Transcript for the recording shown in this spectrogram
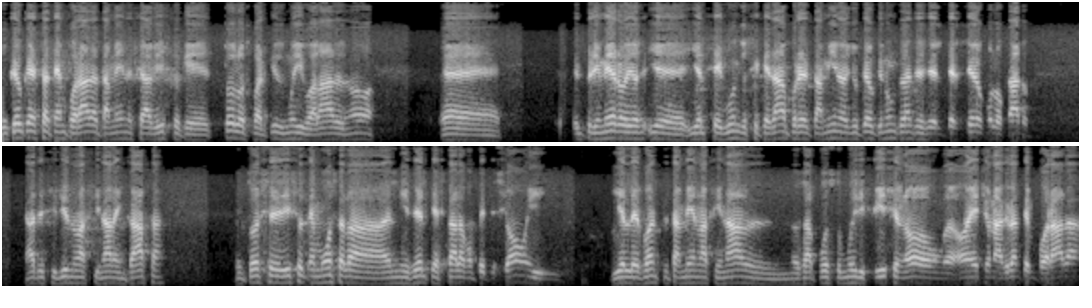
yo creo que esta temporada también se ha visto que todos los partidos muy igualados, ¿no? Eh, el primero y, el segundo se quedaron por el camino. Yo creo que nunca antes el tercero colocado ha decidido una final en casa. Entonces eso demuestra la- el nivel que está la competición y, y el Levante también la final nos ha puesto muy difícil, ¿no? Han hecho una gran temporada.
